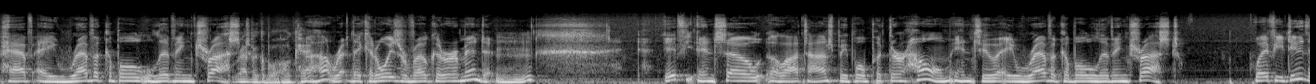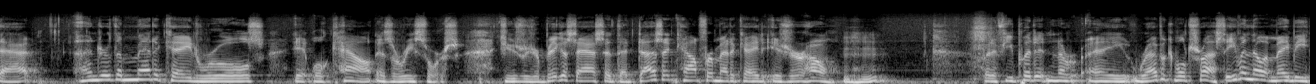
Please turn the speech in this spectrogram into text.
have a revocable living trust. Revocable. Okay. Uh-huh. They could always revoke it or amend it. If and so a lot of times people put their home into a revocable living trust. Well, if you do that under the Medicaid rules, it will count as a resource. Usually your biggest asset that doesn't count for Medicaid is your home. Mm-hmm. But if you put it in a, a revocable trust, even though it may be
